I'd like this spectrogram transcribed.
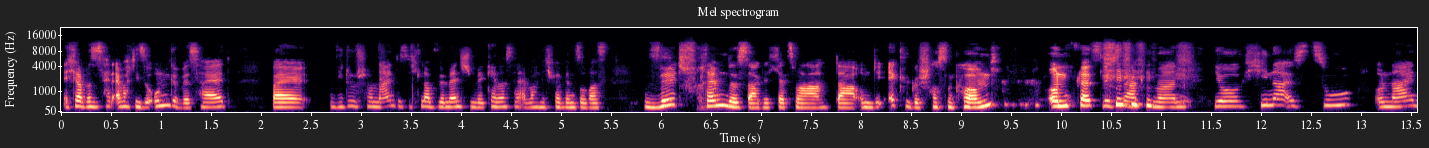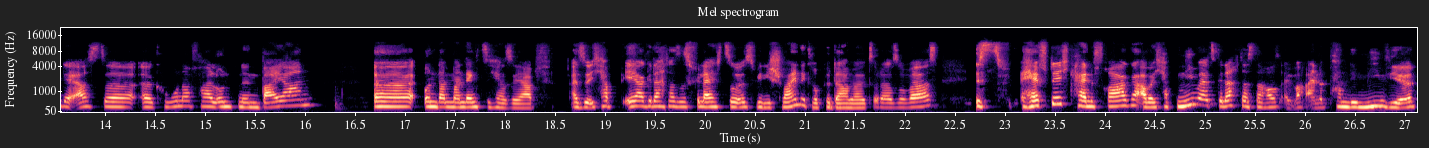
ich glaube, das ist halt einfach diese Ungewissheit, weil, wie du schon meintest, ich glaube, wir Menschen, wir kennen das halt einfach nicht mehr, wenn sowas wildfremdes, sage ich jetzt mal, da um die Ecke geschossen kommt und plötzlich sagt man, jo, China ist zu und nein, der erste äh, Corona-Fall unten in Bayern äh, und dann man denkt sich ja ja, pf. also ich habe eher gedacht, dass es vielleicht so ist wie die Schweinegrippe damals oder sowas. Ist heftig, keine Frage, aber ich habe niemals gedacht, dass daraus einfach eine Pandemie wird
